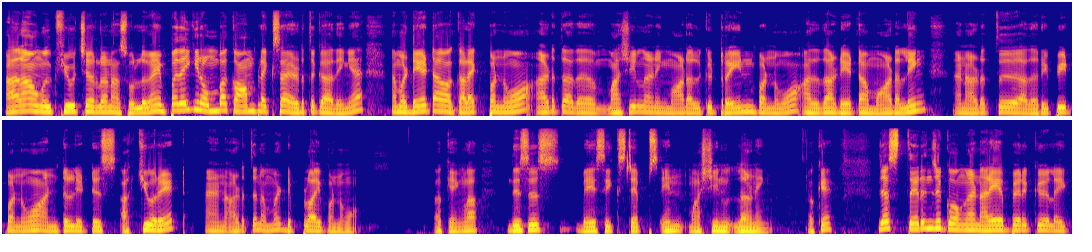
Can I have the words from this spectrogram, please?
அதெல்லாம் உங்களுக்கு ஃப்யூச்சரில் நான் சொல்லுவேன். இப்போதைக்கு ரொம்ப காம்ப்ளெக்ஸாக எடுத்துக்காதீங்க. நம்ம டேட்டாவை கலெக்ட் பண்ணுவோம். அடுத்து அதை மஷின் லேர்னிங் மாடலுக்கு ட்ரெயின் பண்ணுவோம். அதுதான் டேட்டா மாடலிங் அண்ட் அடுத்து அதை ரிப்பீட் பண்ணுவோம் until it is accurate and அடுத்து நம்ம டிப்ளாய் பண்ணுவோம். ஓகேங்களா? This is basic steps in machine learning okay just தெரிஞ்சுக்கோங்க. நிறைய பேருக்கு லைக்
